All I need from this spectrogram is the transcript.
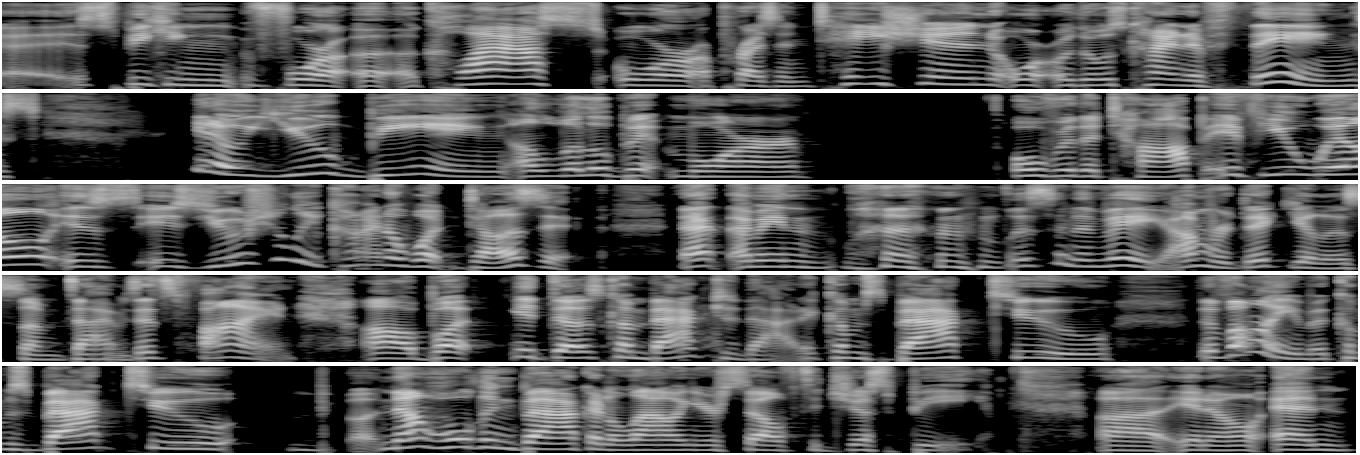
uh, speaking for a, a, class or a presentation or, or those kind of things, you know, you being a little bit more over the top, if you will, is is usually kind of what does it. That I mean, listen to me, I'm ridiculous sometimes. It's fine, uh, but it does come back to that. It comes back to the volume. It comes back to uh, not holding back and allowing yourself to just be, uh, you know. And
